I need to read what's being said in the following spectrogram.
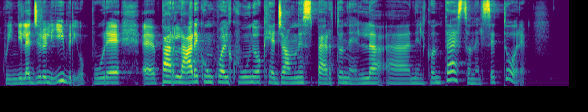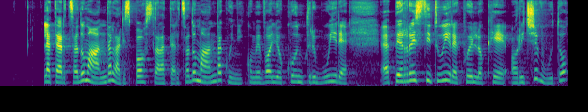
quindi leggere libri oppure eh, parlare con qualcuno che è già un esperto nel, eh, nel contesto, nel settore. La terza domanda, la risposta alla terza domanda, quindi come voglio contribuire eh, per restituire quello che ho ricevuto,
